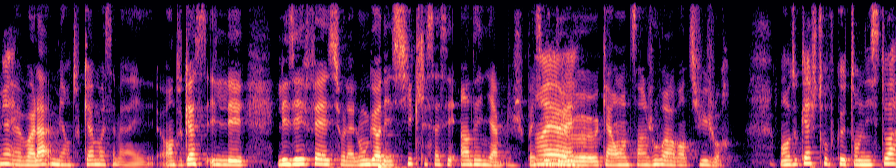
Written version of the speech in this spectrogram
Euh, euh, voilà, mais en tout cas, moi, ça m'a. En tout cas, les, les effets sur la longueur des cycles, ça, c'est indéniable. Je suis passée de 45 jours à 28 jours. En tout cas, je trouve que ton histoire,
